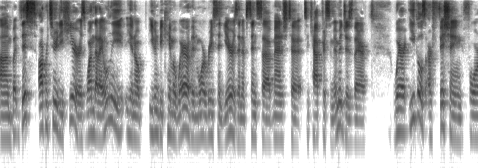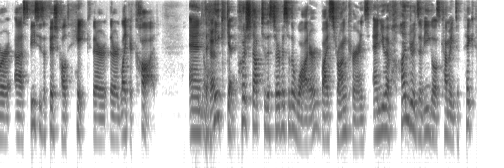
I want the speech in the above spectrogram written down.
Um, but this opportunity here is one that I only, you know, even became aware of in more recent years and have since uh, managed to, to capture some images there where eagles are fishing for a species of fish called hake. They're they're like a cod. And the okay. hake get pushed up to the surface of the water by strong currents, and you have hundreds of eagles coming to pick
